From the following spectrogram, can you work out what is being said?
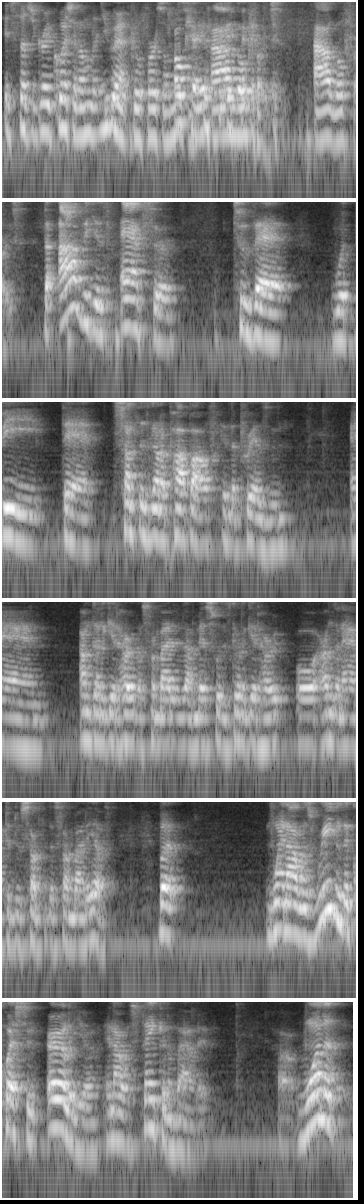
It's such a great question. I'm you're gonna have to go first on this. Okay. I'll go first. I'll go first. The obvious answer to that would be that something's gonna pop off in the prison and I'm gonna get hurt or somebody that I mess with is gonna get hurt or I'm gonna have to do something to somebody else. But when I was reading the question earlier and I was thinking about it, uh, one of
